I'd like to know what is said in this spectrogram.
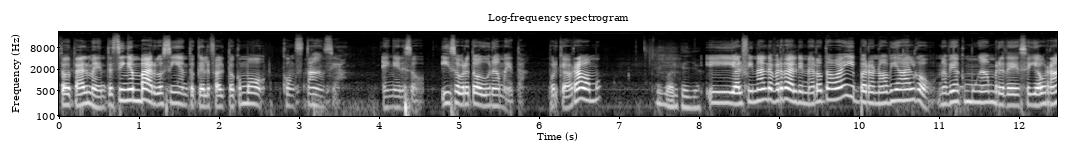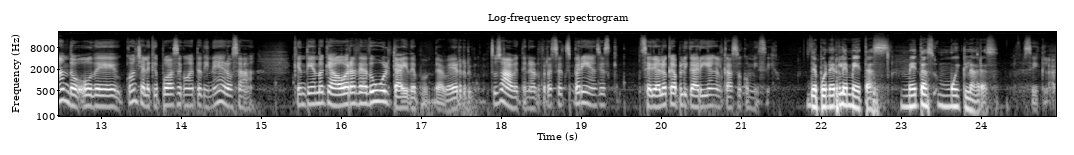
totalmente. Sin embargo, siento que le faltó como constancia en eso, y sobre todo una meta, porque ahorrábamos, Igual que yo. Y al final, de verdad, el dinero estaba ahí, pero no había algo, no había como un hambre de seguir ahorrando o de, conchale, ¿qué puedo hacer con este dinero? O sea, que entiendo que ahora de adulta y de, de haber, tú sabes, tener otras experiencias, sería lo que aplicaría en el caso con mis hijos. De ponerle metas, metas muy claras. Sí, claro.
